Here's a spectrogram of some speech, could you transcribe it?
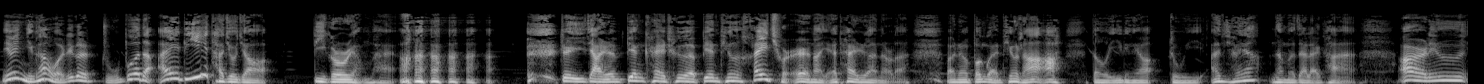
因为你看我这个主播的 ID，他就叫地沟洋派啊。”哈哈哈哈 这一家人边开车边听嗨曲儿，那也太热闹了。反正甭管听啥啊，都一定要注意安全呀。那么再来看，二零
